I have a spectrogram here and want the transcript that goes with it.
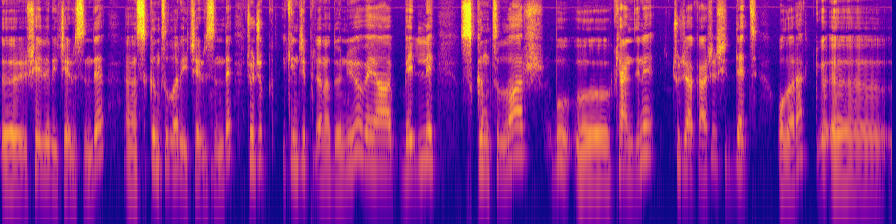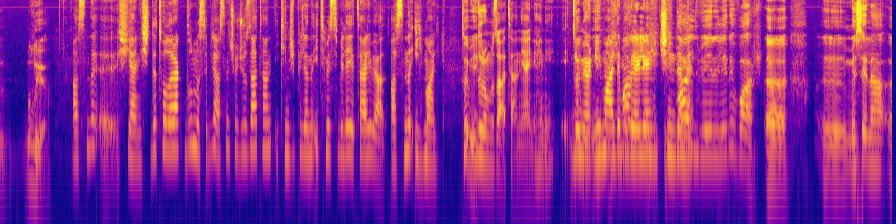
e, şeyleri içerisinde, e, sıkıntıları içerisinde çocuk ikinci plana dönüyor veya belli sıkıntılar bu e, kendini çocuğa karşı şiddet olarak e, buluyor. Aslında e, yani şiddet olarak bulmasa bile aslında çocuğu zaten ikinci plana itmesi bile yeterli bir aslında ihmal Tabii. durumu zaten yani hani e, Tabii, bilmiyorum ihmalde ihmal, bu verilerin içinde ihmal mi? İhmal verileri var. Ee, e, mesela e,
